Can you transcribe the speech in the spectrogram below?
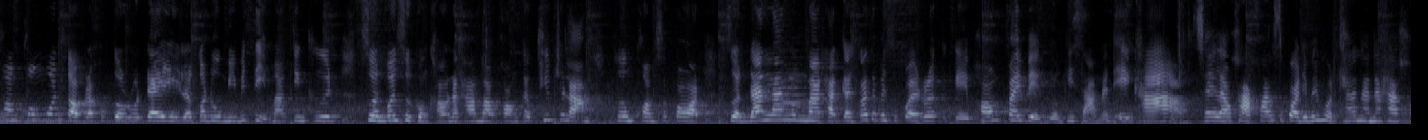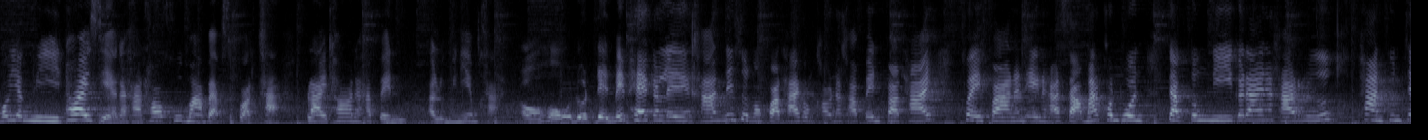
ความโค้งมนตอบรับกับตัวรถได้ดีแล้วก็ดูมีมิติมากยิ่งขึ้น ส่วนบนสุดของเขานะคะ มาพร้อมกับคลิปฉลาม เพิ่มความสปอร์ต ส่วนด้านล่างลงมาถัดกันก็จะเป็นสปอยเลอร์กับเก๋พร้อมไฟเบรกรวมที่ 3 นั่นเองค่ะ ใช่แล้วค่ะ ความสปอร์ตยังไม่หมดแค่นั้นนะคะเขายังมีท่อไอเสียนะคะ ท่อคู่มาแบบสปอร์ตค่ะ ปลายท่อนะคะเป็นอลูมิเนียมค่ะ โอ้โห โดดเด่นไม่แพ้กันเลยนะคะ ในส่วนของฝาท้ายของเขานะคะ เป็นฝาท้ายไฟฟ้านั่นเองนะคะ สามารถคอนโทรลจากตรงนี้ก็ได้นะคะ หรือผ่านกุญแจ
